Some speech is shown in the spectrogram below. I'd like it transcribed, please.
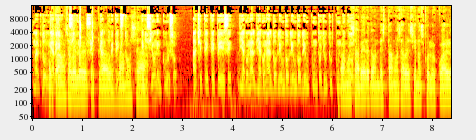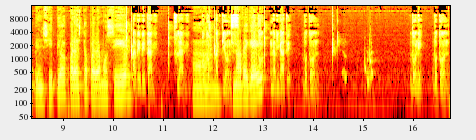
Markdown vamos a verlo del Select teclado. Vamos a- Edición en curso. HTTPS. Diagonal diagonal www.youtube.com. Vamos a ver dónde estamos, a ver si nos colocó al principio. Para esto podemos ir ABB tag. Flag. Ah, botón. Actions. navigate. Botón. Navigate. Botón. Done. Botón.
